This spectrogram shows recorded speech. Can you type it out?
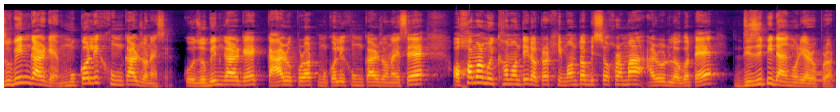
জুবিন গাৰ্গে মুকলি হুংকাৰ জনাইছে। জুবিন গাৰ্গে কাৰ ওপৰত মুকলি হুংকাৰ জনাইছে? অসমৰ মুখ্যমন্ত্ৰী ডক্টৰ হিমন্ত বিশ্ব শৰ্মা আৰু লগতে ডি জি পি ডাঙৰীয়াৰ ওপৰত।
